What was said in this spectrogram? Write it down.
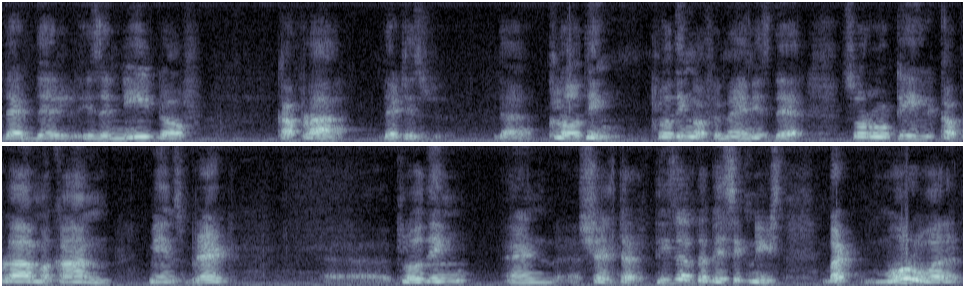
that there is a need of kapda, that is the clothing. Clothing of a man is there. So roti, kapda, makan means bread, uh, clothing and shelter. These are the basic needs. But moreover,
